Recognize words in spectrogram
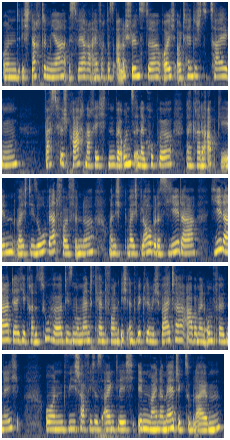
Und ich dachte mir, es wäre einfach das Allerschönste, euch authentisch zu zeigen, was für Sprachnachrichten bei uns in der Gruppe da gerade abgehen, weil ich die so wertvoll finde und ich, weil ich glaube, dass jeder, jeder, der hier gerade zuhört, diesen Moment kennt von ich entwickle mich weiter, aber mein Umfeld nicht und wie schaffe ich es eigentlich in meiner Magic zu bleiben.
